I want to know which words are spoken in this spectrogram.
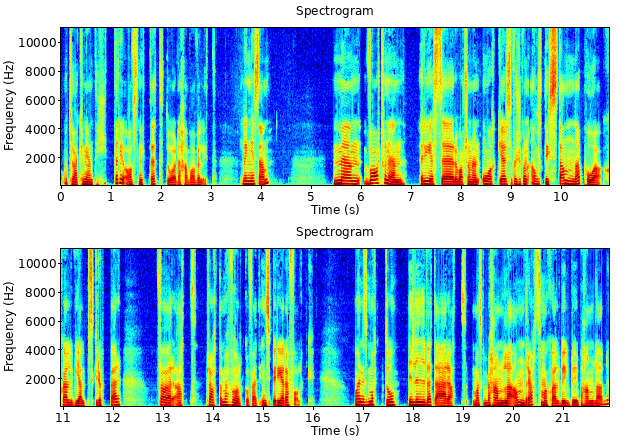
och tyvärr kunde jag inte hitta det avsnittet då det här var väldigt länge sedan. Men vart hon än reser och vart hon än åker så försöker hon alltid stanna på självhjälpsgrupper för att prata med folk och för att inspirera folk. Och hennes motto i livet är att man ska behandla andra som man själv vill bli behandlad.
